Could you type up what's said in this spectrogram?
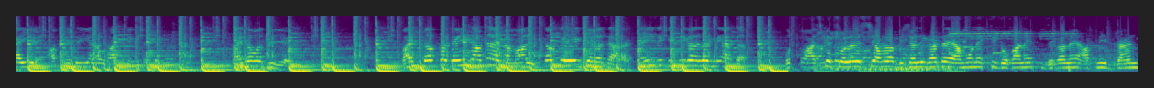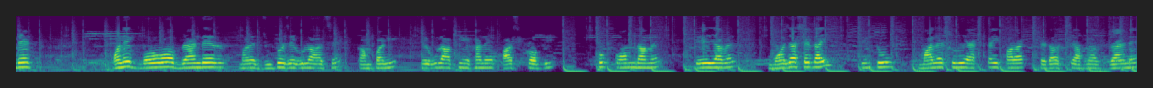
में और लेके आइए आप पैसे ये ना उठा के लेके चलिए पैसा मत दीजिए भाई सबका कहीं से आता है ना माल सबका एक जगह से आ रहा है कहीं से किसी का अलग नहीं आता তো আজকে চলে এসেছি আমরা বিচালিঘাটে এমন একটি দোকানে যেখানে আপনি ব্র্যান্ডেড অনেক বড় বড় ব্র্যান্ডের মানে জুতো যেগুলো আছে কোম্পানি সেগুলো আপনি এখানে ফার্স্ট কপি খুব কম দামে পেয়ে যাবেন মজা সেটাই কিন্তু মালের শুধু একটাই ফারাক সেটা হচ্ছে আপনার ব্র্যান্ডে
